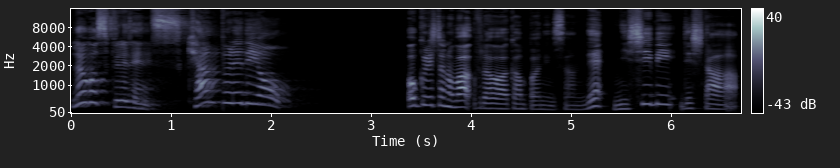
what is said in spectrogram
ロゴスプレゼンツキャンプレディオ。お送りしたのはフラワーカンパニーズさんで西日でした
